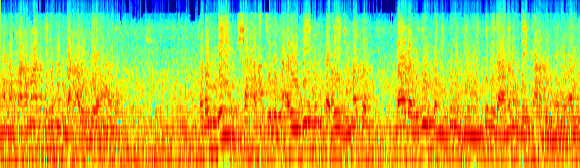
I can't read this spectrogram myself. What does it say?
نو مقامات کې نوم د عروضه راغلی خدای شخص چې د عروضه نوم په دې جمعه کې دا د حضور په نیکونو کې یو نیکه دی دا غنم د کعب بن لؤي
